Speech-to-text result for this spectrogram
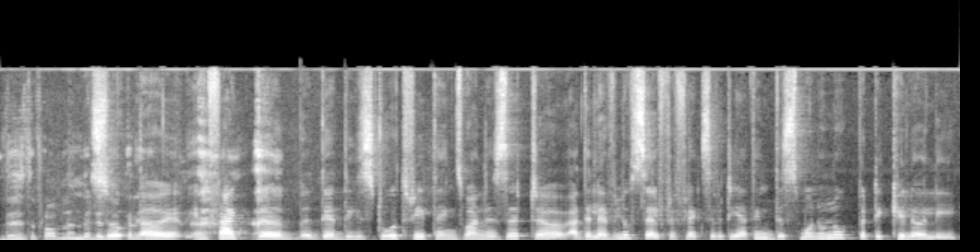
This is the problem that is so, occurring. Uh, in fact, uh, there are these two or three things. One is that uh, at the level of self-reflexivity, I think this monologue particularly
